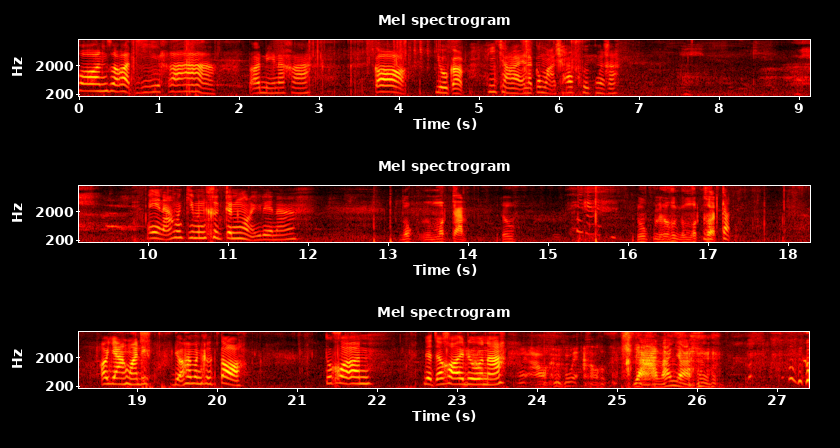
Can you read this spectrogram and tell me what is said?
คนสวัสดีค่ะ ตอนนี้นะคะ ก็อยู่กับพี่ชายแล้วก็หมาชอบคึกนะคะ นี่นะ เมื่อกี้มันคึกจนหงอยเลยนะ ลุกมดกัดดูลุกเร็วเดี๋ยวมดกัดกัด เอายางมาดิ เดี๋ยวให้มันคึกต่อ ทุกคน เดี๋ยวจะคอยดูนะ ไม่เอา ไม่เอา อย่านะอย่า ดู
